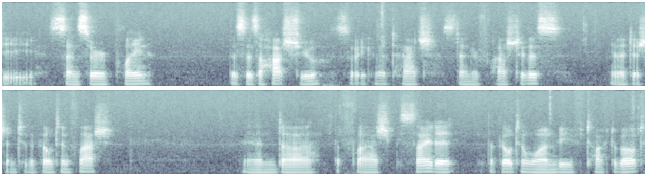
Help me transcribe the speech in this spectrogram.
the sensor plane. This is a hot shoe, so you can attach standard flash to this in addition to the built-in flash. And uh, the flash beside it, the built-in one we've talked about.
